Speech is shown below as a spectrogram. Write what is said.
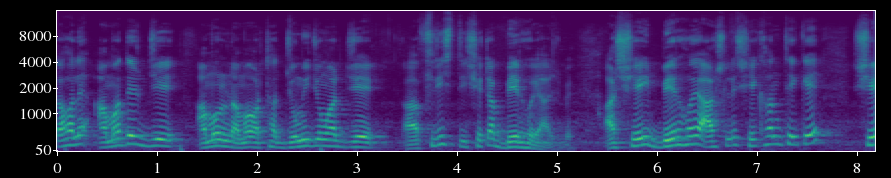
তাহলে আমাদের যে আমলনামা, অর্থাৎ জমি জমার যে ফিরিস্তি, সেটা বের হয়ে আসবে। আর সেই বের হয়ে আসলে সেখান থেকে সে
